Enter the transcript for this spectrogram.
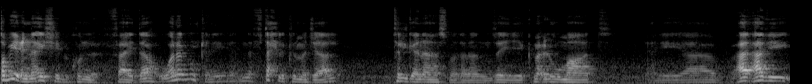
طبيعي إن أي شيء بيكون له فائده وأنا أقول لك يعني نفتح لك المجال تلقى ناس مثلا زيك معلومات. يعني آه، هذه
